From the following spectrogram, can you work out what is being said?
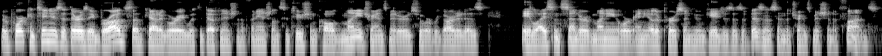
The report continues that there is a broad subcategory with the definition of financial institution called money transmitters, who are regarded as a licensed sender of money or any other person who engages as a business in the transmission of funds.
